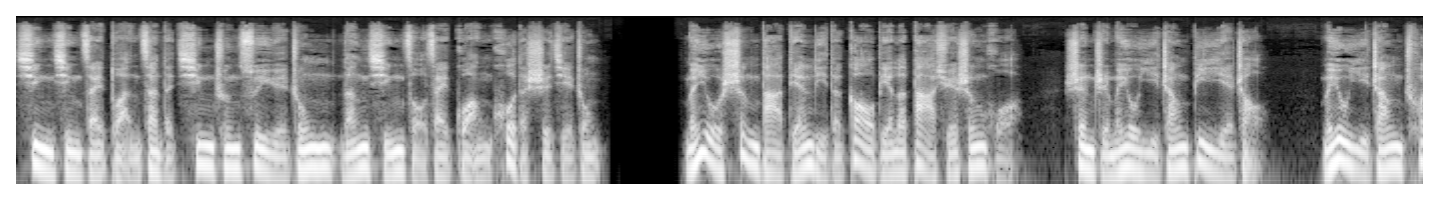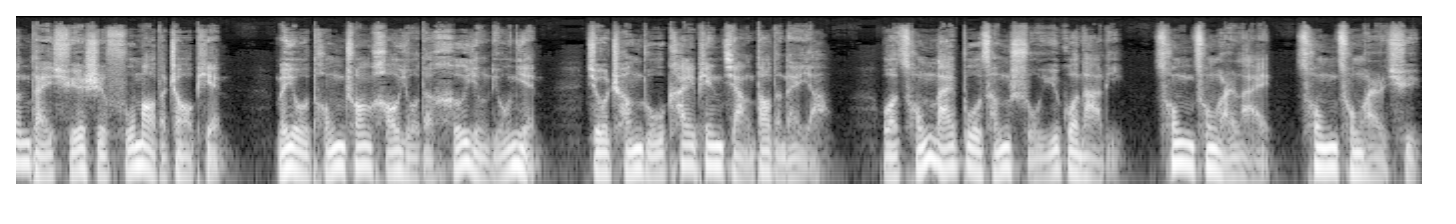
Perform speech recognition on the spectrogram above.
庆幸在短暂的青春岁月中能行走在广阔的世界中。没有盛大典礼的告别了大学生活，甚至没有一张毕业照，没有一张穿戴学士服帽的照片，没有同窗好友的合影留念。就诚如开篇讲到的那样，我从来不曾属于过那里，匆匆而来，匆匆而去。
